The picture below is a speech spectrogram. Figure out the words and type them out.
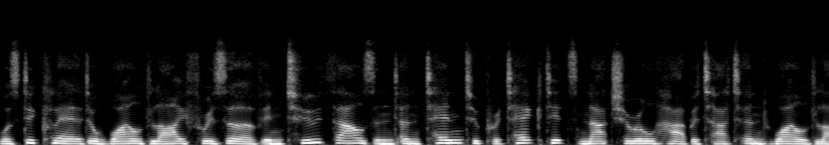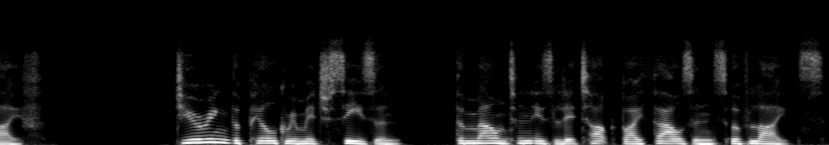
was declared a wildlife reserve in 2010 to protect its natural habitat and wildlife. During the pilgrimage season, the mountain is lit up by thousands of lights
